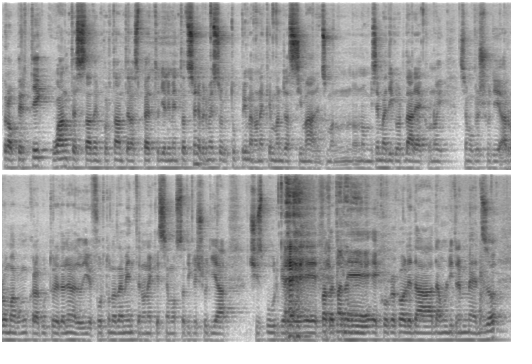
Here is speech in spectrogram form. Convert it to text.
però per te quanto è stato importante l'aspetto di alimentazione, permesso che tu prima non è che mangiassi male, insomma, non, non mi sembra di ricordare, ecco, noi siamo cresciuti a Roma, comunque la cultura italiana, devo dire, fortunatamente non è che siamo stati cresciuti a cheeseburger e patatine e Coca-Cola da, da un litro e mezzo.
